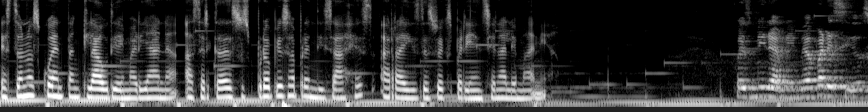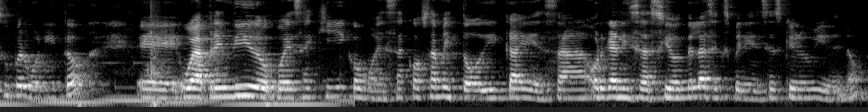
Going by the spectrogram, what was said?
Esto nos cuentan Claudia y Mariana acerca de sus propios aprendizajes a raíz de su experiencia en Alemania. Pues mira, a mí me ha parecido súper bonito. Eh, o he aprendido pues aquí como esa cosa metódica y esa organización de las experiencias que uno vive, ¿no?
